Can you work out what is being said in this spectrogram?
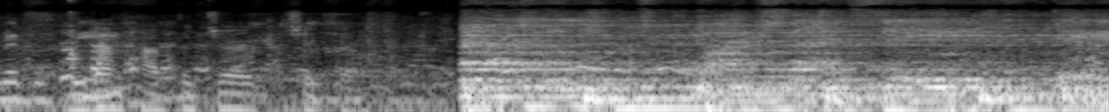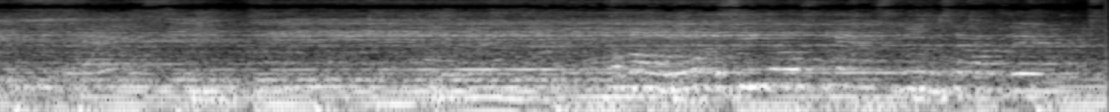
Rib of And then beef. had the jerk chicken. Come on, I want to see those dance moves out there.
